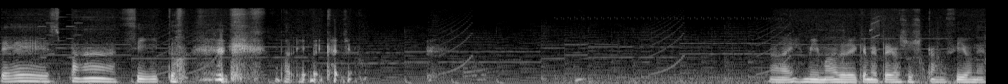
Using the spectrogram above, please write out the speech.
Despacito. vale, me cayó. Ay, mi madre que me pega sus canciones.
